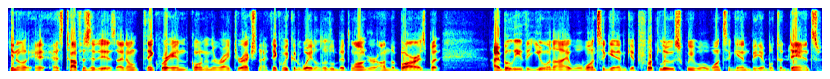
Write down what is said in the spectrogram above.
you know, as tough as it is, I don't think we're in going in the right direction. I think we could wait a little bit longer on the bars, but I believe that you and I will once again get footloose. We will once again be able to dance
